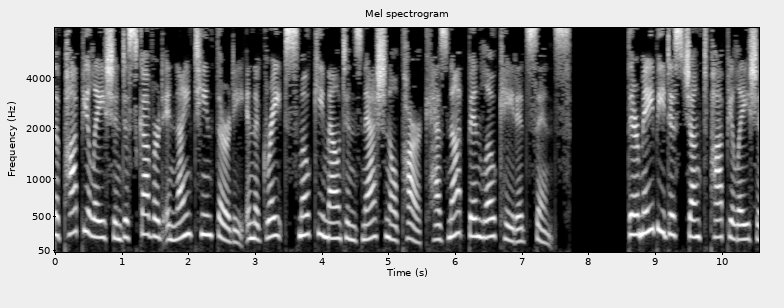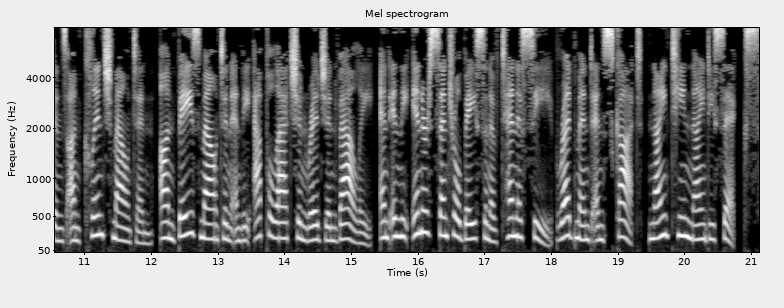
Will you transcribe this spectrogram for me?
The population discovered in 1930 in the Great Smoky Mountains National Park has not been located since. There may be disjunct populations on Clinch Mountain, on Bays Mountain and the Appalachian Ridge and Valley, and in the inner central basin of Tennessee Redmond and Scott, 1996.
